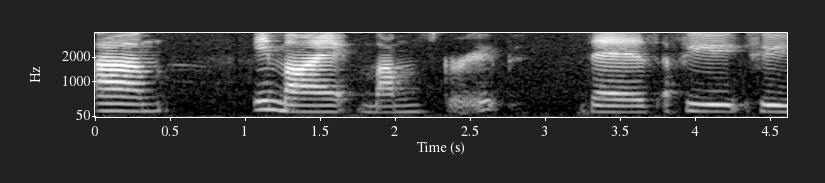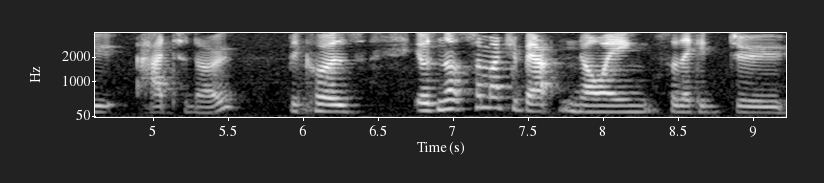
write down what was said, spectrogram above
um, in my mum's group, there's a few who had to know because it was not so much about knowing so they could do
